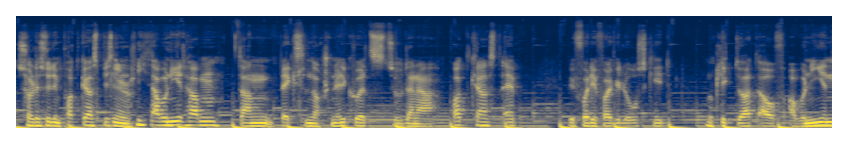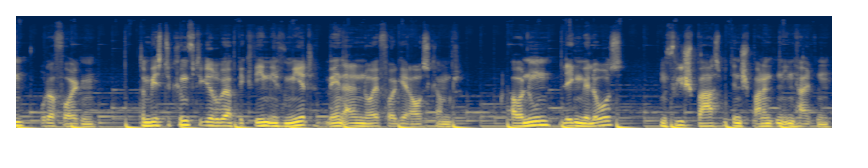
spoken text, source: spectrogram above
Solltest du den Podcast bislang noch nicht abonniert haben, dann wechsel noch schnell kurz zu deiner Podcast-App, bevor die Folge losgeht und klick dort auf Abonnieren oder Folgen. Dann wirst du künftig darüber bequem informiert, wenn eine neue Folge rauskommt. Aber nun legen wir los und viel Spaß mit den spannenden Inhalten.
